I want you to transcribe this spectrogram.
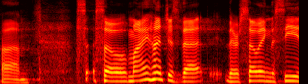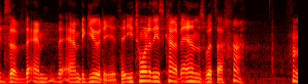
Um, so, my hunch is that they're sowing the seeds of the, am- the ambiguity. That each one of these kind of ends with a huh, hmm,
